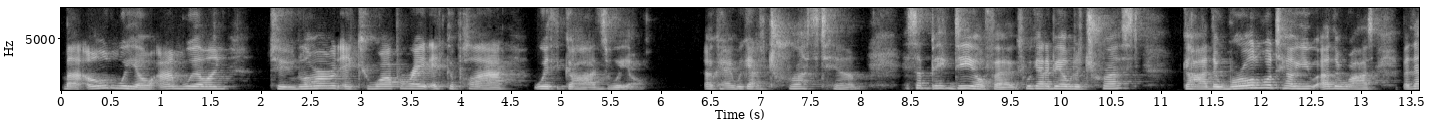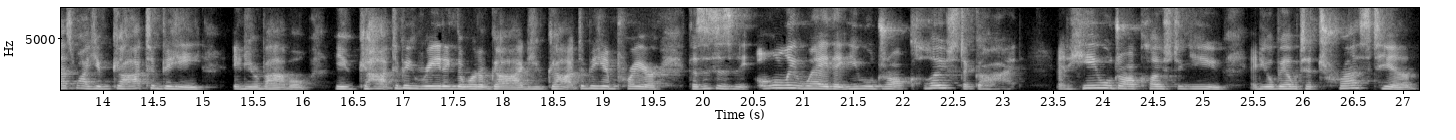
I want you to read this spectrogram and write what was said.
my own will, I'm willing to learn and cooperate and comply with God's will. Okay, we got to trust Him. It's a big deal, folks. We got to be able to trust God. The world will tell you otherwise, but that's why you've got to be in your Bible. You've got to be reading the Word of God. You've got to be in prayer because this is the only way that you will draw close to God and He will draw close to you and you'll be able to trust Him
